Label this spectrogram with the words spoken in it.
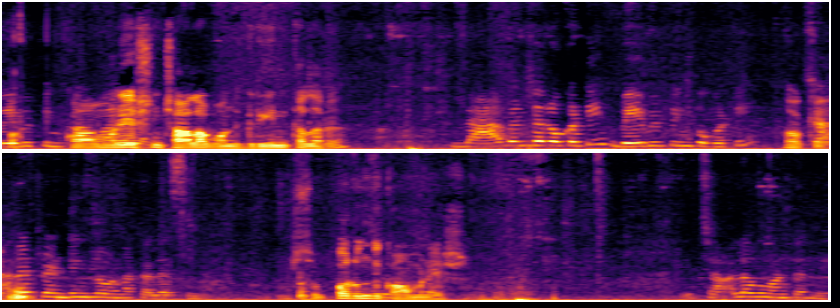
బేబీ పింక్ కాంబినేషన్ చాలా బాగుంది గ్రీన్ కలర్ లావెండర్ ఒకటి బేబీ పింక్ ఒకటి. ఓకే చాలా ట్రెండింగ్లో ఉన్న కలర్స్ సూపర్ ఉంది కాంబినేషన్ ఇది చాలా బాగుంటుంది.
